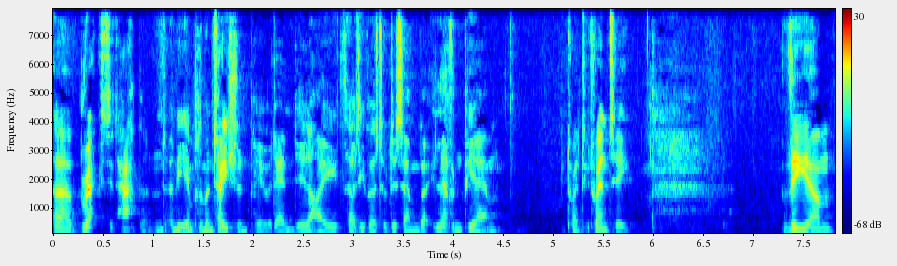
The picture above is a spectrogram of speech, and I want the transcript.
uh, Brexit happened and the implementation period ended, i.e. 31st of December, 11 p.m. 2020, the, um,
